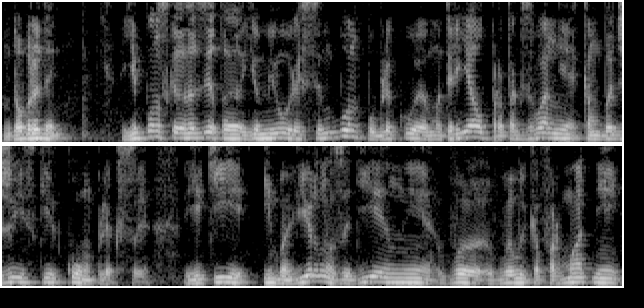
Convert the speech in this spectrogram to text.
Добрий день. Японська газета Йоміурі Симбун публікує матеріал про так звані камбоджійські комплекси, які імовірно задіяні в великоформатній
